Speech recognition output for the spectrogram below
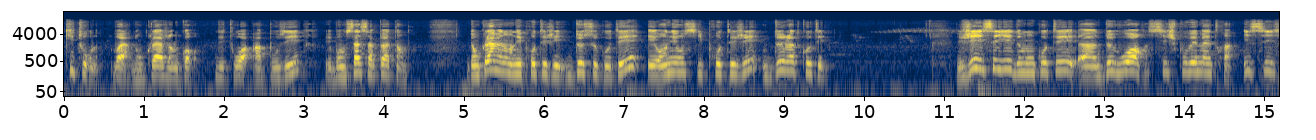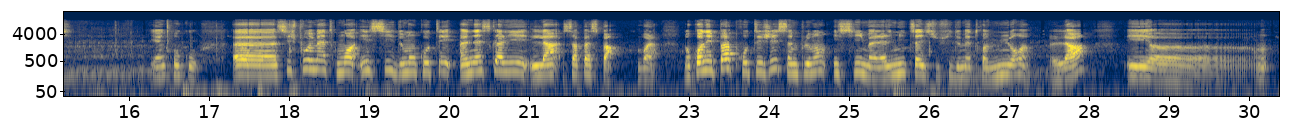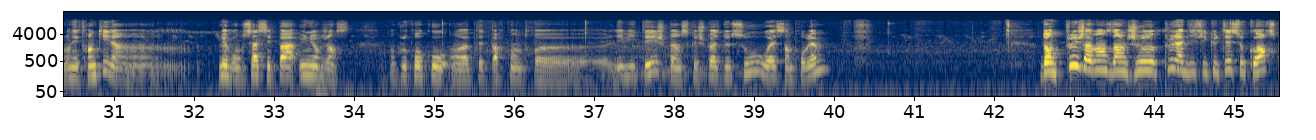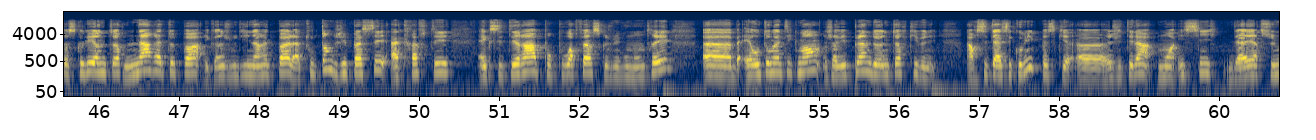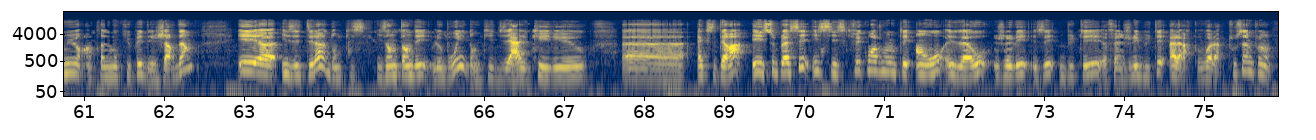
qui tournent. Voilà, donc là, j'ai encore des toits à poser. Mais bon, ça, ça peut attendre. Donc là, maintenant, on est protégé de ce côté et on est aussi protégé de l'autre côté. J'ai essayé de mon côté euh, de voir si je pouvais mettre ici, il y a un croco, euh, si je pouvais mettre moi ici de mon côté un escalier, là ça passe pas. Voilà. Donc on n'est pas protégé simplement ici, mais à la limite ça il suffit de mettre un mur là et euh, on, est tranquille. Hein. Mais bon ça c'est pas une urgence. Donc le croco on va peut-être par contre l'éviter. Je pense que je passe dessous, ouais sans problème. Donc, plus j'avance dans le jeu, plus la difficulté se corse parce que les hunters n'arrêtent pas. Et quand je vous dis n'arrêtent pas, là, tout le temps que j'ai passé à crafter, etc., pour pouvoir faire ce que je vais vous montrer, euh, ben, et automatiquement, j'avais plein de hunters qui venaient. Alors, c'était assez comique parce que euh, j'étais là, moi, ici, derrière ce mur, en train de m'occuper des jardins. Et euh, ils étaient là, donc ils, entendaient le bruit, donc ils disaient « I'll kill you ». Euh, etc. Et se placer ici, ce qui fait que moi je montais en haut et là-haut je les ai butés, enfin je les butés à l'arc, voilà, tout simplement.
